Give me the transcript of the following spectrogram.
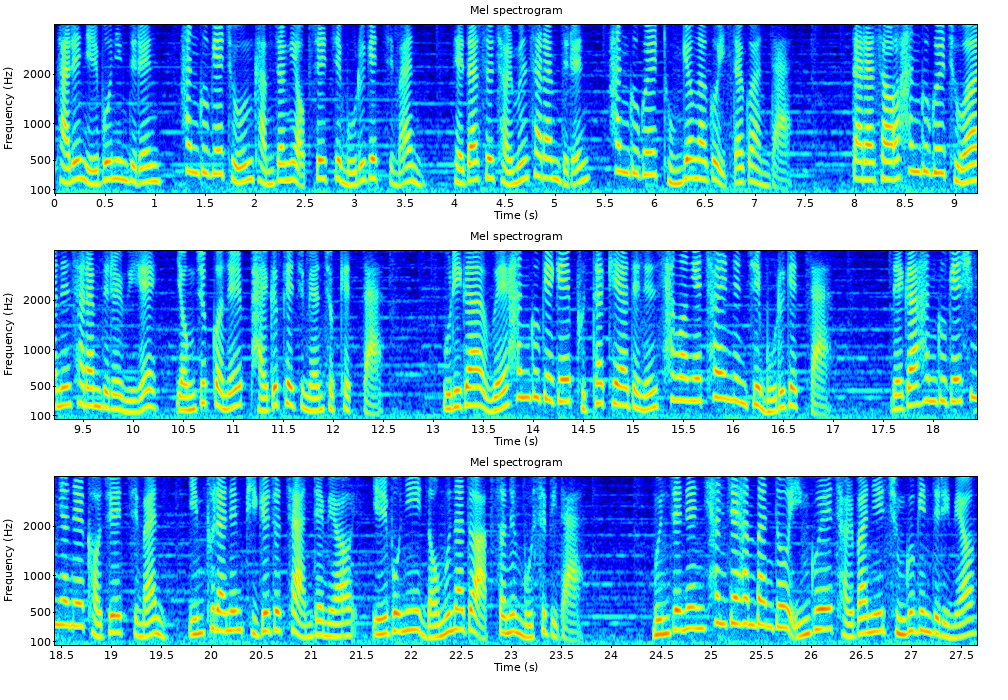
다른 일본인들은 한국에 좋은 감정이 없을지 모르겠지만 대다수 젊은 사람들은 한국을 동경하고 있다고 한다. 따라서 한국을 좋아하는 사람들을 위해 영주권을 발급해주면 좋겠다. 우리가 왜 한국에게 부탁해야 되는 상황에 처했는지 모르겠다. 내가 한국에 10년을 거주했지만 인프라는 비교조차 안 되며 일본이 너무나도 앞서는 모습이다. 문제는 현재 한반도 인구의 절반이 중국인들이며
